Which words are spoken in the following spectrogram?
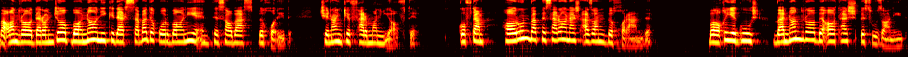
و آن را در آنجا با نانی که در سبد قربانی انتصاب است بخورید چنان که فرمان یافته. گفتم هارون و پسرانش از آن بخورند. باقی گوش و نان را به آتش بسوزانید.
